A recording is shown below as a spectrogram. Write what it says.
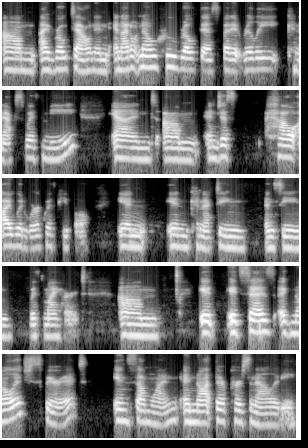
Um, I wrote down, and, and I don't know who wrote this, but it really connects with me and um, and just how I would work with people in in connecting and seeing with my heart. Um, it it says acknowledge spirit in someone and not their personality.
